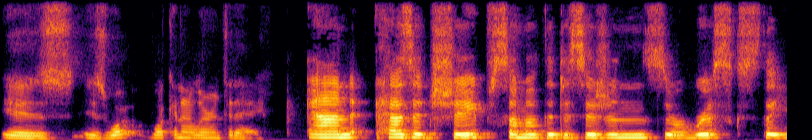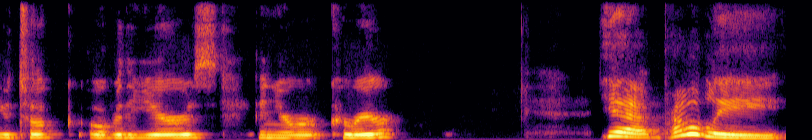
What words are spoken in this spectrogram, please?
is is what what can I learn today? And has it shaped some of the decisions or risks that you took over the years in your career? Yeah, probably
